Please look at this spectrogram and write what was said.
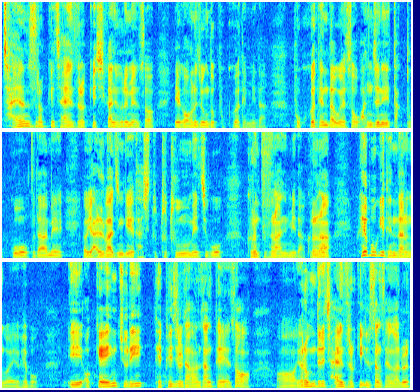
자연스럽게 자연스럽게 시간이 흐르면서 얘가 어느 정도 복구가 됩니다. 복구가 된다고 해서 완전히 딱 붙고 그 다음에 얇아진 게 다시 또 두툼해지고 그런 뜻은 아닙니다. 그러나 회복이 된다는 거예요. 회복. 이 어깨 힘줄이 대폐질 당한 상태에서 어, 여러분들이 자연스럽게 일상생활을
